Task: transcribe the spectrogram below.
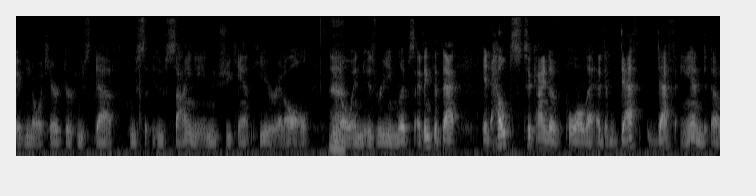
uh, you know a character who's deaf, who's who's signing, she can't hear at all, you Yeah. know, and is reading lips. I think that that it helps to kind of pull all that uh, deaf, and uh,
